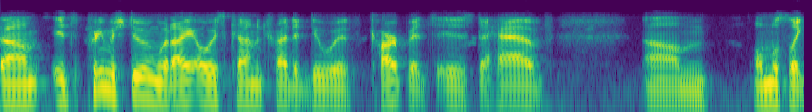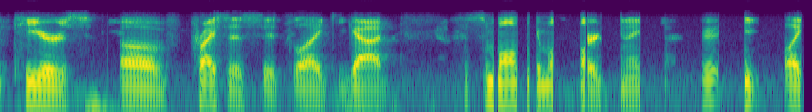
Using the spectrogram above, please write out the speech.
um, it's pretty much doing what I always kind of try to do with carpets is to have um, almost like tiers of prices. It's like you got small, medium, large, you know, like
